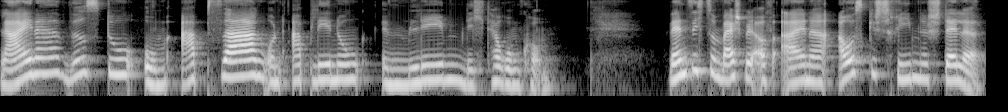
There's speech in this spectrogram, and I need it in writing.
Leider wirst du um Absagen und Ablehnung im Leben nicht herumkommen. Wenn sich zum Beispiel auf eine ausgeschriebene Stelle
